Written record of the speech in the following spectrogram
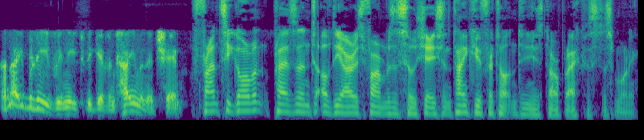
and I believe we need to be given time and a chance. Francie Gorman, President of the Irish Farmers Association, thank you for talking to News Talk Breakfast this morning.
